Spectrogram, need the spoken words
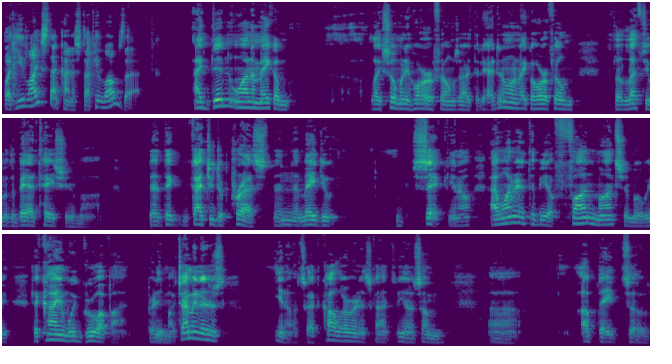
But he likes that kind of stuff. He loves that. I didn't want to make them like so many horror films are today. I didn't want to make a horror film that left you with a bad taste in your mouth, that they got you depressed, that, that Mm. made you sick. You know, I wanted it to be a fun monster movie, the kind we grew up on, pretty Mm. much. I mean, there's, you know, it's got color and it's got you know some uh, updates of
